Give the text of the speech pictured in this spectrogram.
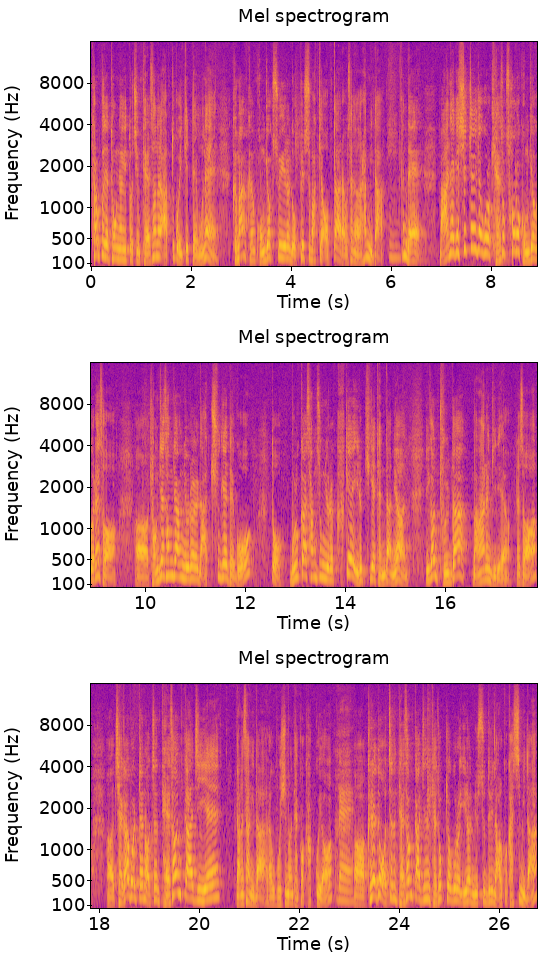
트럼프 대통령이 또 지금 대선을 앞두고 있기 때문에 그만큼 공격 수위를 높일 수밖에 없다라고 생각을 합니다. 근데 만약에 실질적으로 계속 서로 공격을 해서 어, 경제 성장률을 낮추게 되고 또 물가 상승률을 크게 일으키게 된다면 이건 둘 다 망하는 길이에요. 그래서 어, 제가 볼 때는 어쨌든 대선까지의 양상이다라고 보시면 될 것 같고요. 네. 어, 그래도 어쨌든 대선까지는 계속적으로 이런 뉴스들이 나올 것 같습니다.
